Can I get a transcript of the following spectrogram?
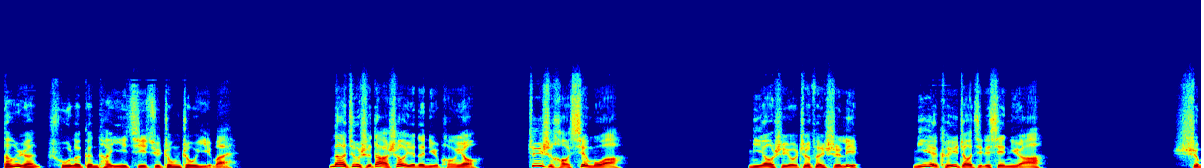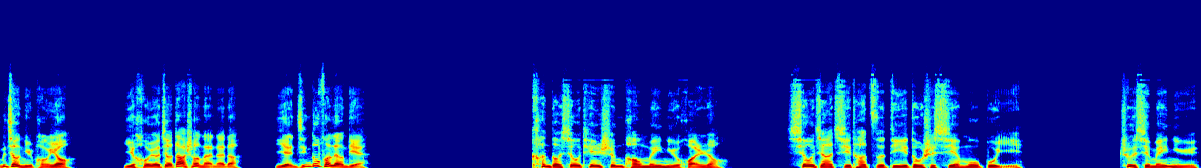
当然除了跟他一起去中州以外，那就是大少爷的女朋友，真是好羡慕啊！你要是有这份实力，你也可以找几个仙女啊。什么叫女朋友？以后要叫大少奶奶的，眼睛都放亮点。看到萧天身旁美女环绕。萧家其他子弟都是羡慕不已，这些美女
